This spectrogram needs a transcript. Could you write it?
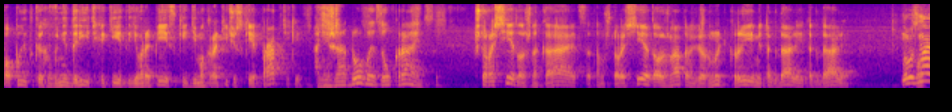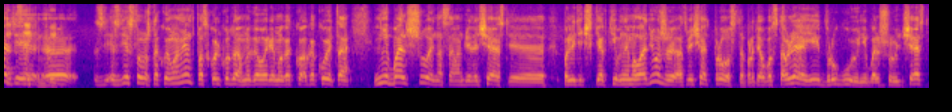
попытках внедрить какие-то европейские демократические практики, они же адовые заукраинцы что Россия должна каяться, там, что Россия должна там, вернуть Крым и так далее, и так далее. Ну, вы вот знаете, здесь тоже такой момент, поскольку, да, мы говорим о, какой-то небольшой, на самом деле, части э, политически активной молодежи, отвечать просто, противопоставляя ей другую небольшую часть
